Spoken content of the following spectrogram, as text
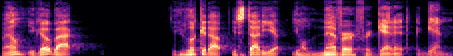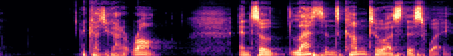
Well, you go back, you look it up, you study it, you'll never forget it again because you got it wrong. And so lessons come to us this way.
